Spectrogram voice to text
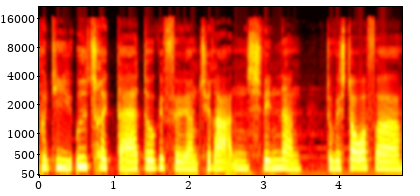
på de udtryk, der er dukkeføreren, tyrannen, svindleren. Du kan stå over for,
